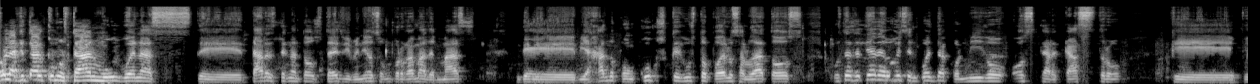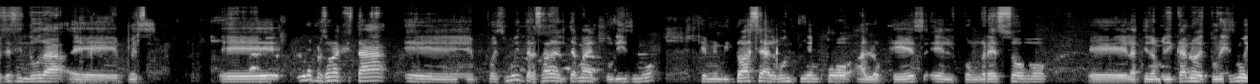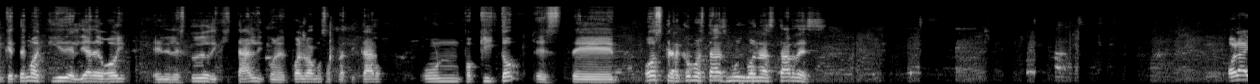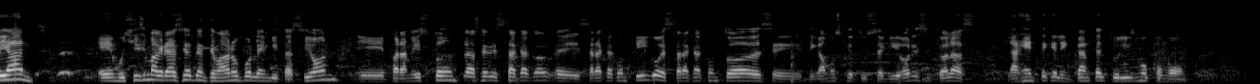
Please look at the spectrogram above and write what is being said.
Hola, ¿qué tal? ¿Cómo están? Muy buenas eh, tardes, tengan todos ustedes bienvenidos a un programa de más de Viajando con Cux. Qué gusto poderlos saludar a todos. Ustedes el día de hoy se encuentra conmigo Oscar Castro, que pues es sin duda eh, pues eh, una persona que está pues muy interesada en el tema del turismo, que me invitó hace algún tiempo a lo que es el Congreso Latinoamericano de Turismo y que tengo aquí el día de hoy en el estudio digital y con el cual vamos a platicar un poquito. Este, Oscar, ¿cómo estás? Muy buenas tardes. Hola, Jan. Eh, muchísimas gracias de antemano por la invitación. Eh, para mí es todo un placer estar acá, eh, estar acá contigo, estar acá con todos, digamos que tus seguidores y toda la gente que le encanta el turismo como,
